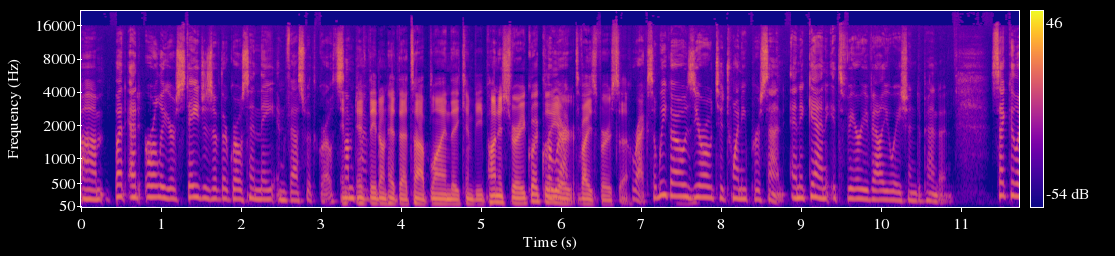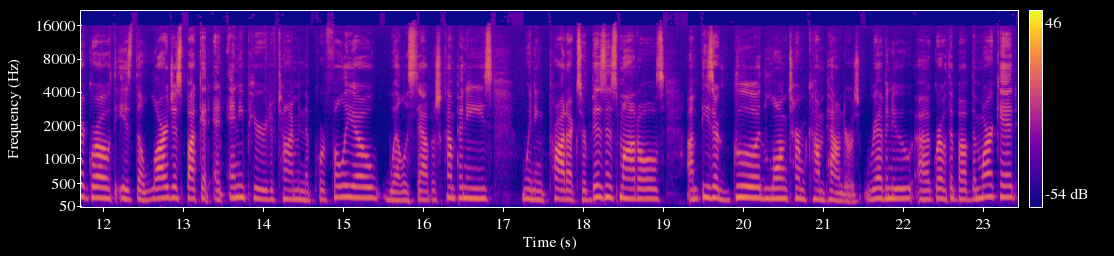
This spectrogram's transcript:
Um, but at earlier stages of their growth, and they invest with growth. Sometimes, if they don't hit that top line, they can be punished very quickly, correct. or vice versa. Correct. So we go zero to twenty percent, and again, it's very valuation dependent. Secular growth is the largest bucket at any period of time in the portfolio. Well established companies, winning products or business models. Um, these are good long term compounders. Revenue uh, growth above the market,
